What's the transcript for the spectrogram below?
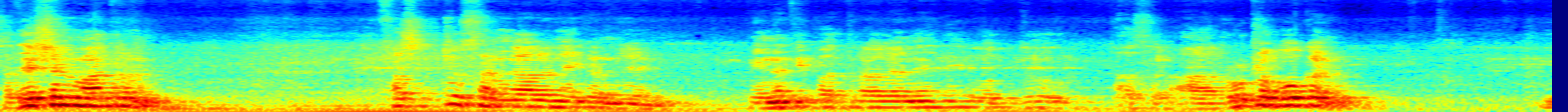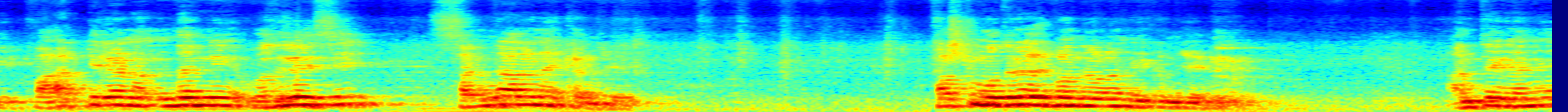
సజెషన్ మాత్రమే. ఫస్ట్ సంఘాలను ఏకం చేయండి. వినతి పత్రాలు అనేది వద్దు. అసలు ఆ రూట్లో పోకండి. ఈ పార్టీలను అందరినీ వదిలేసి సంఘాలను ఏకం చేయండి. ఫస్ట్ ముద్రాజ్ బంధువులను ఏకం చేయండి అంతేగాని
